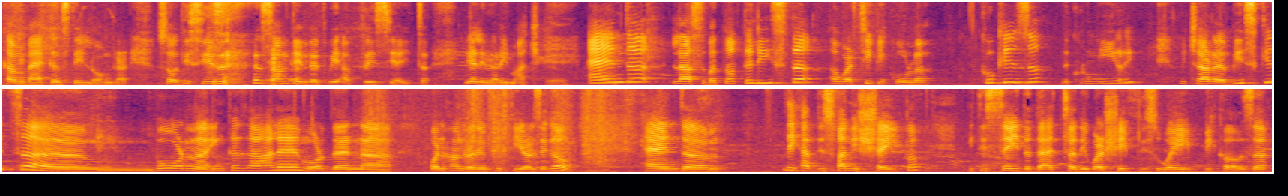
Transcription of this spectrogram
come back and stay longer. So this is something that we appreciate really very much. Yeah. And last but not the least, our typical cookies, the crumiri, which are biscuits um, born in Casale more than uh, 150 years ago and um, they have this funny shape. It is said that uh, they were shaped this way because uh,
